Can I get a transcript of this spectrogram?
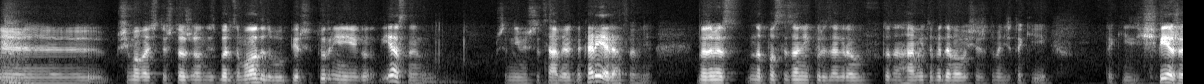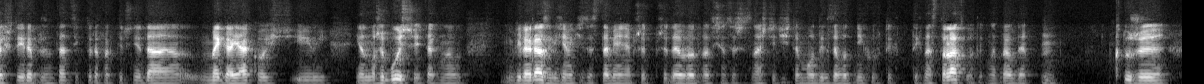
e, przyjmować też to, że on jest bardzo młody, to był pierwszy turniej jego, jasne, przed nim jeszcze cała wielka kariera pewnie. Natomiast no, po sezonie, który zagrał w Tottenhamie, to wydawało się, że to będzie taki, taki świeżość w tej reprezentacji, która faktycznie da mega jakość i, i on może błyszczeć, tak no. Wiele razy widziałem jakieś zestawienia przed, przed Euro 2016, gdzieś tam młodych zawodników, tych, tych nastolatków tak naprawdę, którzy, yy,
